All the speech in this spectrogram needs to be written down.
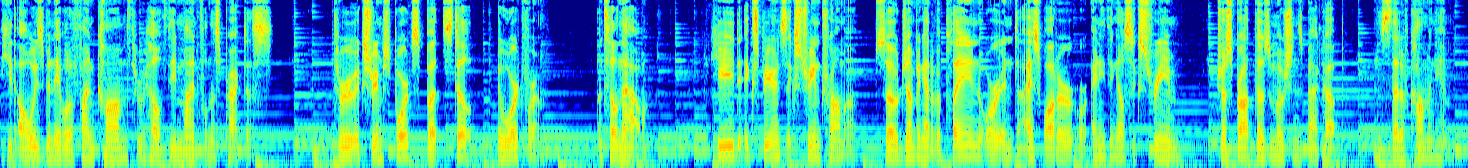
he'd always been able to find calm through healthy mindfulness practice. Through extreme sports, but still, it worked for him. Until now. He'd experienced extreme trauma, so jumping out of a plane or into ice water or anything else extreme just brought those emotions back up instead of calming him.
